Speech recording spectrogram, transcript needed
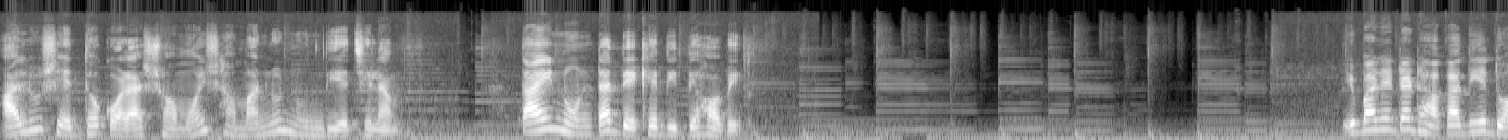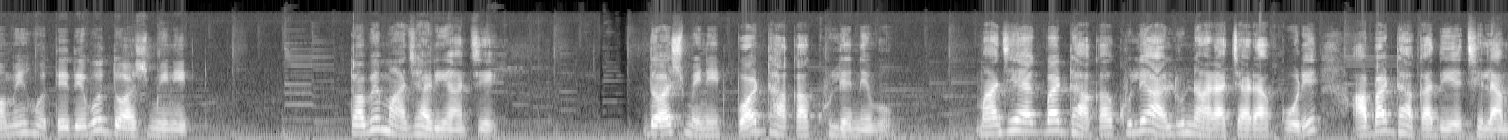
আলু সেদ্ধ করার সময় সামান্য নুন দিয়েছিলাম। তাই নুনটা দেখে দিতে হবে। এবার এটা ঢাকা দিয়ে দমে হতে দেব দশ মিনিট। তবে মাঝারি আঁচে। দশ মিনিট পর ঢাকা খুলে নেব। মাঝে একবার ঢাকা খুলে আলু নাড়াচাড়া করে আবার ঢাকা দিয়েছিলাম।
